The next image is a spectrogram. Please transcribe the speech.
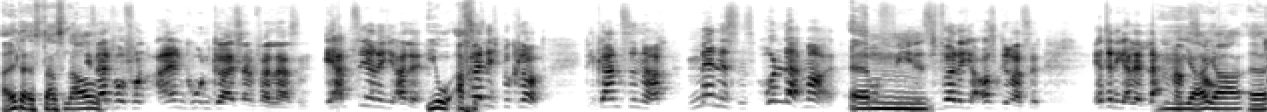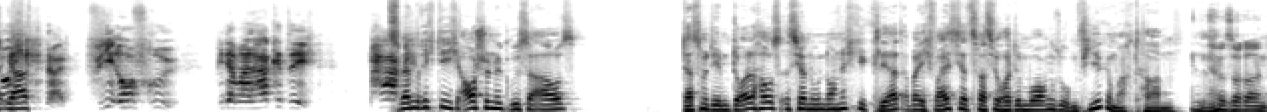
Alter, ist das Ihr laut. seid wohl von allen guten Geistern verlassen. Ihr habt sie ja nicht alle. Jo, ach- Völlig bekloppt. Die ganze Nacht mindestens 100 Mal. Ähm, Sophie ist völlig ausgerastet. Ihr habt ja nicht alle Latten am Ja, Zaun. ja, äh, ja. Durchgeknallt. 4 Uhr früh. Wieder mal hackedicht. Park. Sven, richte ich auch schöne Grüße aus. Das mit dem Dollhaus ist ja nun noch nicht geklärt, aber ich weiß jetzt, was wir heute Morgen so um vier gemacht haben. Na, sag an.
